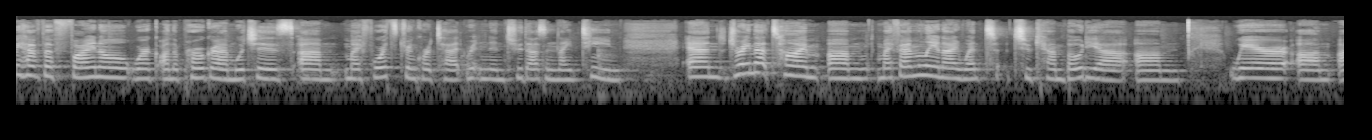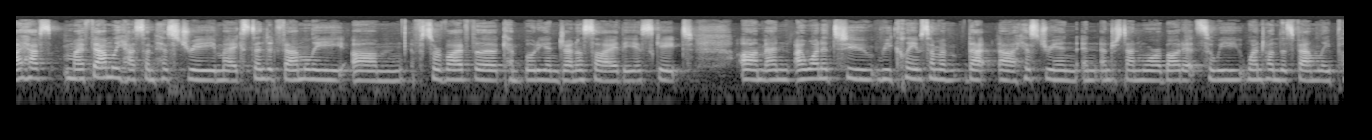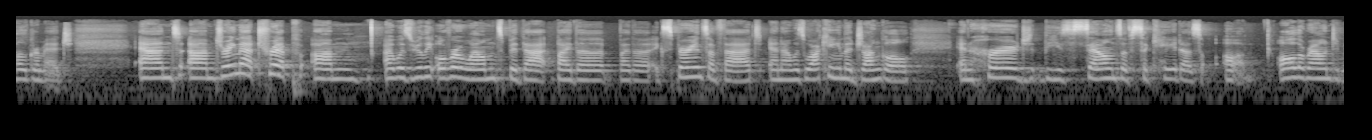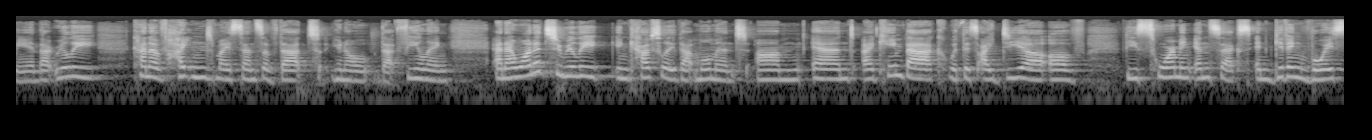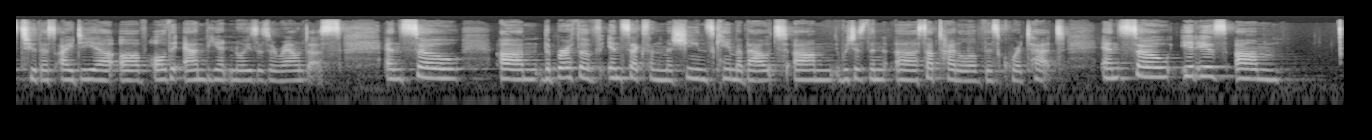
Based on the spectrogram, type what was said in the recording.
we have the final work on the program, which is um, my fourth string quartet written in 2019. And during that time, um, my family and I went to Cambodia, um, where um, I have my family has some history. My extended family um, survived the Cambodian genocide; they escaped, um, and I wanted to reclaim some of that uh, history and, and, understand more about it. So we went on this family pilgrimage. And um, during that trip, I was really overwhelmed by that, by the by the experience of that. And I was walking in the jungle, and heard these sounds of cicadas uh, all around me, and that really kind of heightened my sense of that, you know, that feeling. And I wanted to really encapsulate that moment. Um, and I came back with this idea of these swarming insects and giving voice to this idea of all the ambient noises around us. And so um, the birth of Insects and Machines came about, um, which is the uh, subtitle of this quartet. And so it is um,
